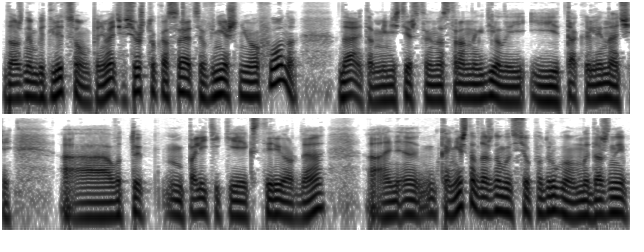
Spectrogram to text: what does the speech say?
должны быть лицом. Понимаете, все, что касается внешнего фона, да, там Министерство иностранных дел и, и так или иначе а вот той политики экстерьер, да, э, конечно, должно быть все по-другому. Мы должны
